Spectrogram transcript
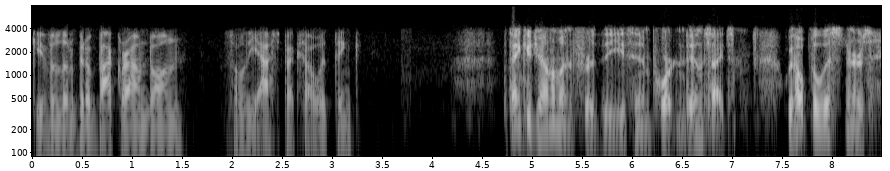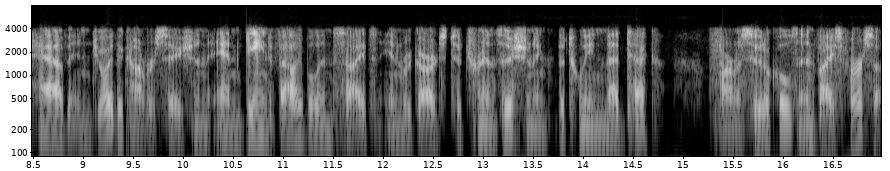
gave a little bit of background on some of the aspects I would think. Thank you, gentlemen, for these important insights. We hope the listeners have enjoyed the conversation and gained valuable insights in regards to transitioning between medtech, pharmaceuticals, and vice versa.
